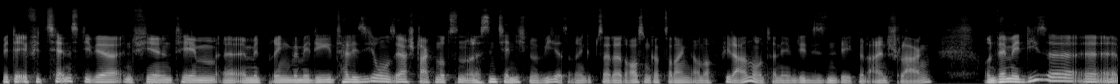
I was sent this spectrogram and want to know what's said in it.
mit der Effizienz, die wir in vielen Themen äh, mitbringen, wenn wir Digitalisierung sehr stark nutzen, und das sind ja nicht nur wir, sondern gibt es ja da draußen Gott sei Dank auch noch viele andere Unternehmen, die diesen Weg mit einschlagen. Und wenn wir diese, äh,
